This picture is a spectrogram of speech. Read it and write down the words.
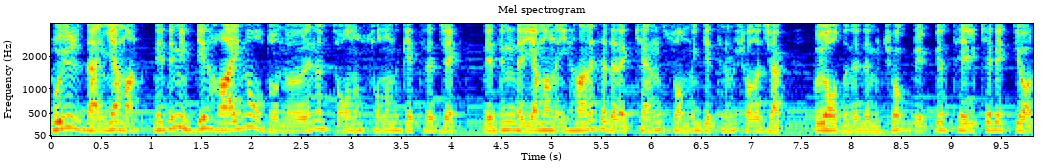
Bu yüzden Yaman Nedim'in bir hain olduğunu öğrenirse onun sonunu getirecek. Nedim de Yaman'a ihanet ederek kendi sonunu getirmiş olacak. Bu yolda Nedim'i çok büyük bir tehlike bekliyor.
